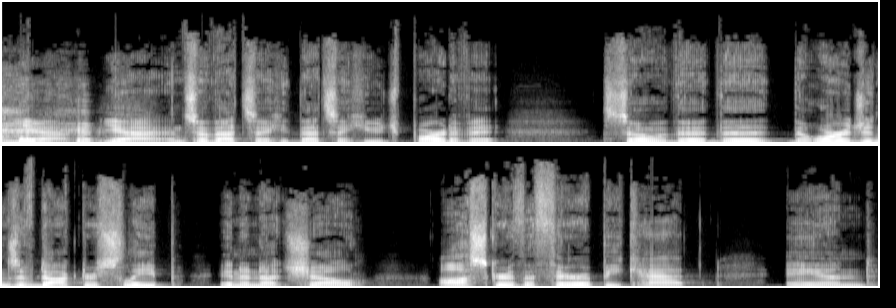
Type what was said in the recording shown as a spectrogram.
yeah, yeah. And so that's a that's a huge part of it. So the the the origins of Doctor Sleep in a nutshell: Oscar the therapy cat and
